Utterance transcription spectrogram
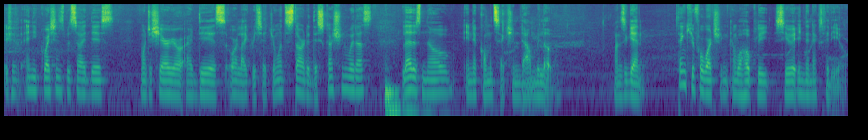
If you have any questions beside this, want to share your ideas, or like we said, you want to start a discussion with us, let us know in the comment section down below. Once again, thank you for watching and we'll hopefully see you in the next video.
